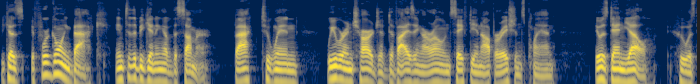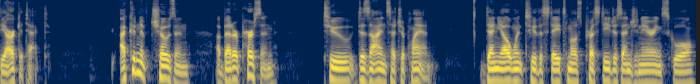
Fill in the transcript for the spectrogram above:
because if we're going back into the beginning of the summer, back to when we were in charge of devising our own safety and operations plan, it was Danielle who was the architect. I couldn't have chosen a better person to design such a plan. Danielle went to the state's most prestigious engineering school.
